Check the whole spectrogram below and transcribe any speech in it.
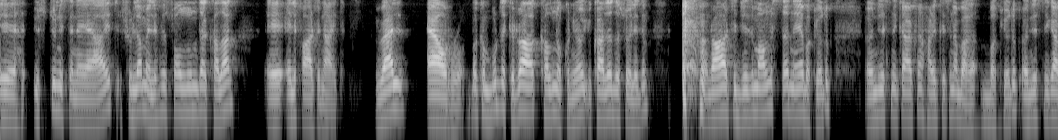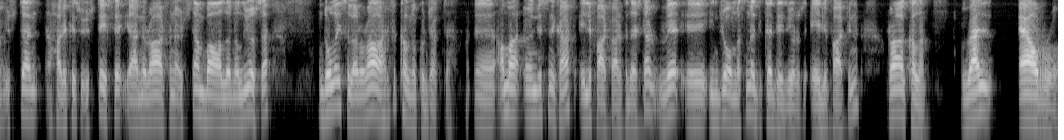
e, üstün ise neye ait? Şu lam elifin solunda kalan e, elif harfine ait. Vel erru. Bakın buradaki ra kalın okunuyor. Yukarıda da söyledim. ra harfi cezim almışsa neye bakıyorduk? Öncesindeki harfin harekesine bakıyorduk. Öncesindeki harf üstten harekesi üstte ise yani ra harfine üstten bağlanılıyorsa Dolayısıyla ra harfi kalın okunacaktı. E, ama öncesindeki harf elif harfi arkadaşlar ve e, ince olmasına dikkat ediyoruz elif harfinin. Ra kalın. Vel erru.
